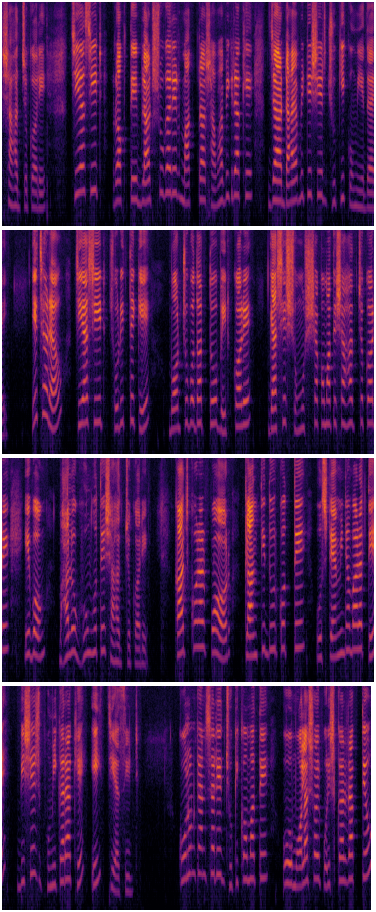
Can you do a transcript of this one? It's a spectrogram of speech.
সাহায্য করে। চিয়াসিড রক্তে ব্লাড সুগারের মাত্রা স্বাভাবিক রাখে, যা ডায়াবেটিসের ঝুঁকি কমিয়ে দেয়। এছাড়াও চিয়াসিড শরীর থেকে বর্জ্য পদার্থ বের করে গ্যাসের সমস্যা কমাতে সাহায্য করে এবং ভালো ঘুম হতে সাহায্য করে। কাজ করার পর ক্লান্তি দূর করতে ও স্ট্যামিনা বাড়াতে বিশেষ ভূমিকা রাখে এই চিয়াসিড কোলন ক্যান্সারের ঝুঁকি কমাতে ও মলাশয় পরিষ্কার রাখতেও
